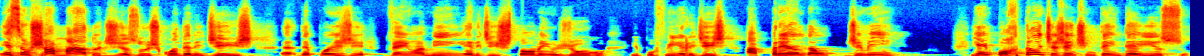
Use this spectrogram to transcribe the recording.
Esse é o chamado de Jesus quando ele diz, eh, depois de venham a mim, ele diz tomem o jugo e por fim ele diz aprendam de mim. E é importante a gente entender isso,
